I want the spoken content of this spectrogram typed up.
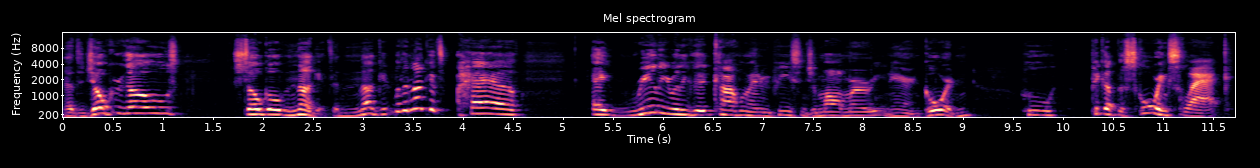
as the Joker goes, so go Nuggets. And Nuggets, but the Nuggets have a really, really good complimentary piece in Jamal Murray and Aaron Gordon, who pick up the scoring slack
